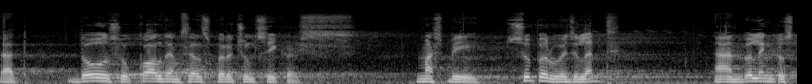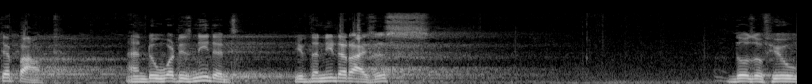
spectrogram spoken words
that those who call themselves spiritual seekers must be super vigilant and willing to step out and do what is needed if the need arises, those of you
